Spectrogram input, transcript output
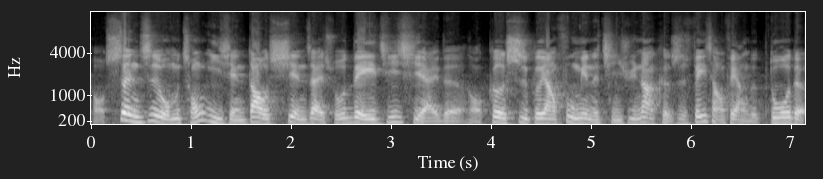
哦。甚至我们从以前到现在所累积起来的哦，各式各样负面的情绪，那可是非常非常的多的，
